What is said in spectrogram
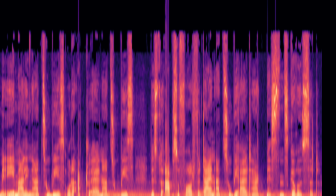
mit ehemaligen Azubis oder aktuellen Azubis bist du ab sofort für deinen Azubi-Alltag bestens gerüstet.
